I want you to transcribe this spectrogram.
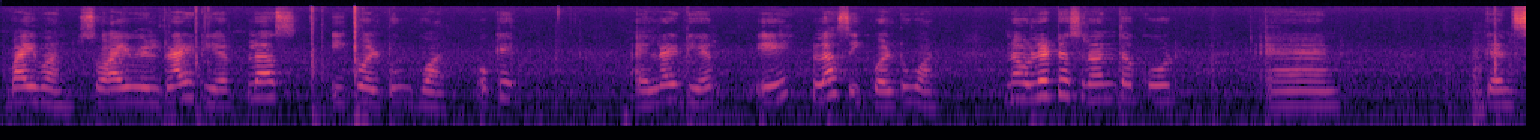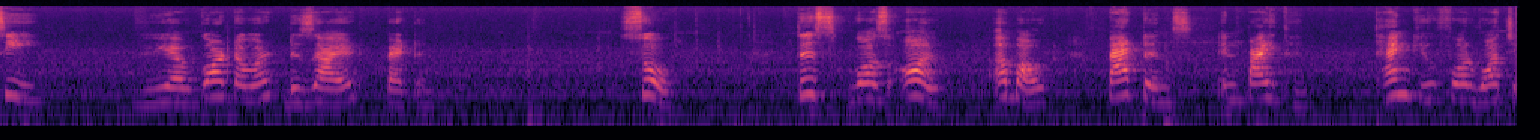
by 1 so I will write here plus equal to 1 okay? I'll write here a plus equal to 1 now let us run the code and you can see we have got our desired pattern. So this was all about patterns in Python. Thank you for watching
